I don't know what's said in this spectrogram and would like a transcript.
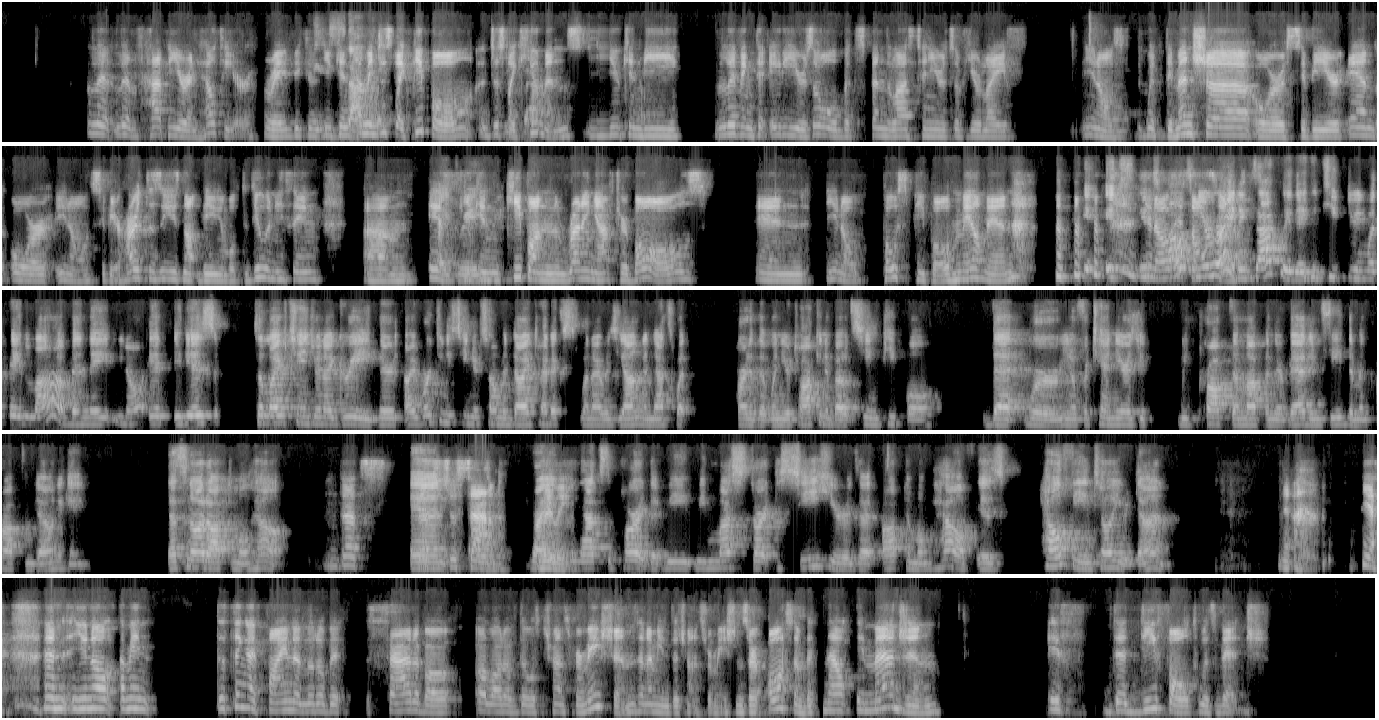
live, live happier and healthier, right? Because exactly. you can, I mean, just like people, just like exactly. humans, you can be living to 80 years old, but spend the last 10 years of your life you know with dementia or severe and or you know severe heart disease not being able to do anything um, if you can keep on running after balls and you know post people mailmen it, it's, it's you know it's you're right exactly they can keep doing what they love and they you know it, it is it's a life change and i agree there i worked in a seniors home in dietetics when i was young and that's what part of it when you're talking about seeing people that were you know for 10 years you we prop them up in their bed and feed them and prop them down again. That's not optimal health. That's and, that's just sad. Right. Really. And that's the part that we we must start to see here that optimum health is healthy until you're done. Yeah. Yeah. And you know, I mean, the thing I find a little bit sad about a lot of those transformations, and I mean the transformations are awesome, but now imagine if the default was veg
